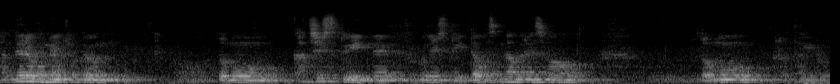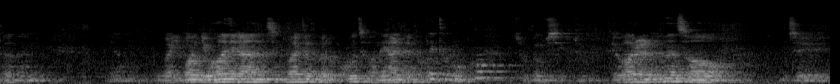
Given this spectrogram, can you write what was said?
반대로 보면 조금 어, 너무 갇힐 수도 있는 부분일 수도 있다고 생각을 해서 음, 너무 그렇다기보다는 그냥 뭔가 이번 요한이라는 친구 할 때도 그렇고 전에 할 때도 그렇고? 조금씩 좀 대화를 하면서 이제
